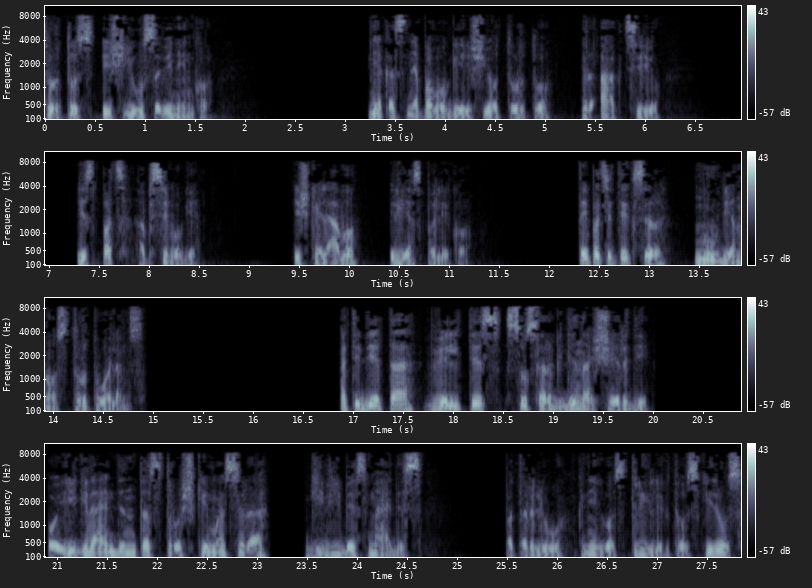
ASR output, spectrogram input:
turtus iš jų savininko. Niekas nepavogė iš jo turtų ir akcijų. Jis pats apsivogė. Iškeliavo ir jas paliko. Taip atsitiks ir nūdienos turtuoliams. Atidėta viltis susargdina širdį, o įgyvendintas troškimas yra gyvybės medis. Patarlių knygos 13 skyriaus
